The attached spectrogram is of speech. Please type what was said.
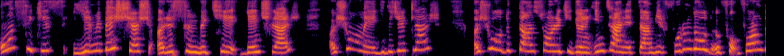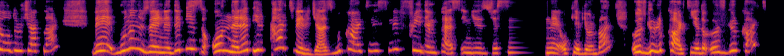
18-25 yaş arasındaki gençler aşı olmaya gidecekler aşı olduktan sonraki gün internetten bir forum doldur, form dolduracaklar ve bunun üzerine de biz onlara bir kart vereceğiz. Bu kartın ismi Freedom Pass İngilizcesini okuyabiliyorum ben. Özgürlük kartı ya da özgür kart.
